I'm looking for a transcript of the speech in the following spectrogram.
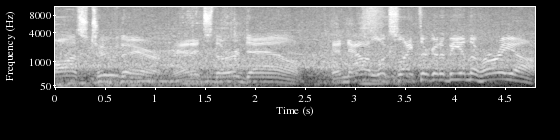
lost two there. And it's third down. And now it looks like they're going to be in the hurry-up.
